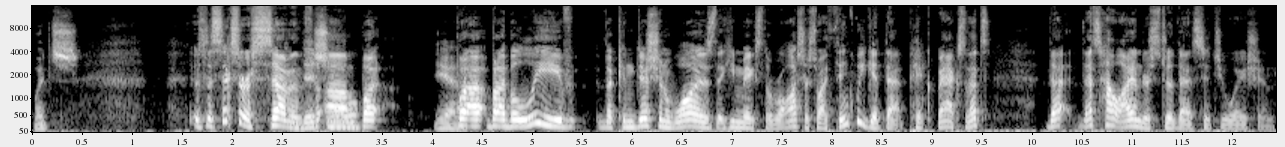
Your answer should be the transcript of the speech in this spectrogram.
which It was a sixth or a seventh, um, but yeah, but uh, but I believe the condition was that he makes the roster, so I think we get that pick back. So that's that that's how I understood that situation.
